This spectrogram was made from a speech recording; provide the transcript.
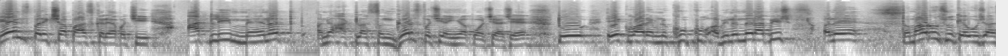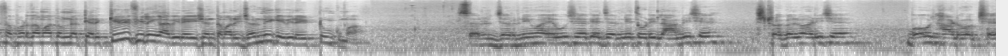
મેન્સ પરીક્ષા પાસ કર્યા પછી આટલી મહેનત અને આટલા સંઘર્ષ પછી અહીંયા પહોંચ્યા છે. તો એકવાર એમને ખૂબ ખૂબ અભિનંદન આપીશ અને તમારું શું કહેવું છે આ સફળતામાં? તમને અત્યારે કેવી ફિલિંગ આવી રહી છે અને તમારી જર્ની કેવી રહી ટૂંકમાં? સર જર્નીમાં એવું છે કે જર્ની થોડી લાંબી છે સ્ટ્રગલવાળી છે બહુ જ હાર્ડવર્ક છે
